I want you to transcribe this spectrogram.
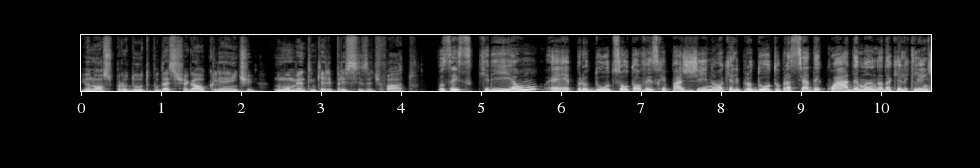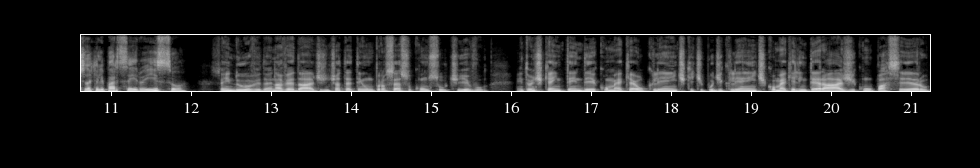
e o nosso produto pudesse chegar ao cliente no momento em que ele precisa de fato. Vocês criam é, produtos ou talvez repaginam aquele produto para se adequar à demanda daquele cliente, daquele parceiro, é isso? Sem dúvida. Na verdade, a gente até tem um processo consultivo. Então a gente quer entender como é que é o cliente, que tipo de cliente, como é que ele interage com o parceiro,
